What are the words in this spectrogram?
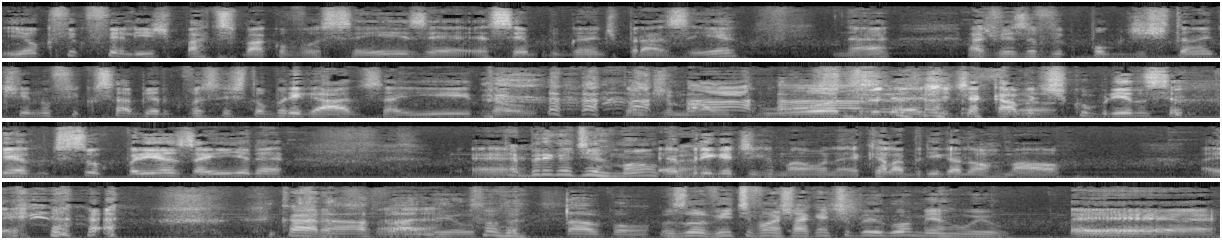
E eu que fico feliz de participar com vocês, é, é sempre um grande prazer. né? Às vezes eu fico um pouco distante e não fico sabendo que vocês estão brigados aí, estão de mal um com o outro, né? A gente acaba descobrindo sendo pego de surpresa aí, né? É, briga de irmão, É cara. briga de irmão, né? Aquela briga normal. Aí- Cara, Ah, valeu. Tá bom. os ouvintes vão achar que a gente brigou mesmo, Will. É.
